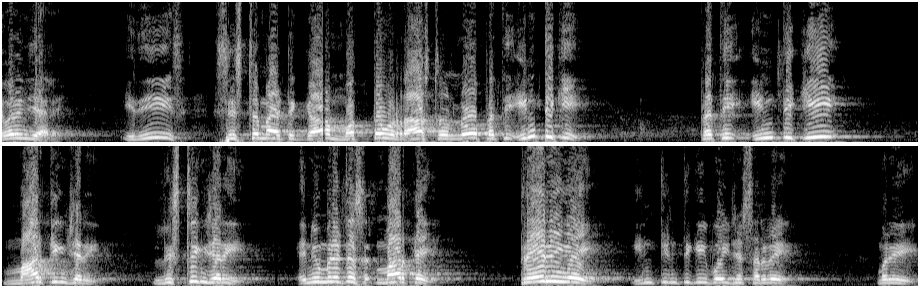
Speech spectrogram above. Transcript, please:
ఎవరేం చేయాలి? ఇది సిస్టమేటిక్గా మొత్తం రాష్ట్రంలో ప్రతి ఇంటికి ప్రతి ఇంటికి మార్కింగ్ జరిగి లిస్టింగ్ జరిగి ఎన్యూమినేటర్స్ మార్క్ అయ్యి ట్రైనింగ్ అయ్యి ఇంటింటికి పోయే సర్వే. మరి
